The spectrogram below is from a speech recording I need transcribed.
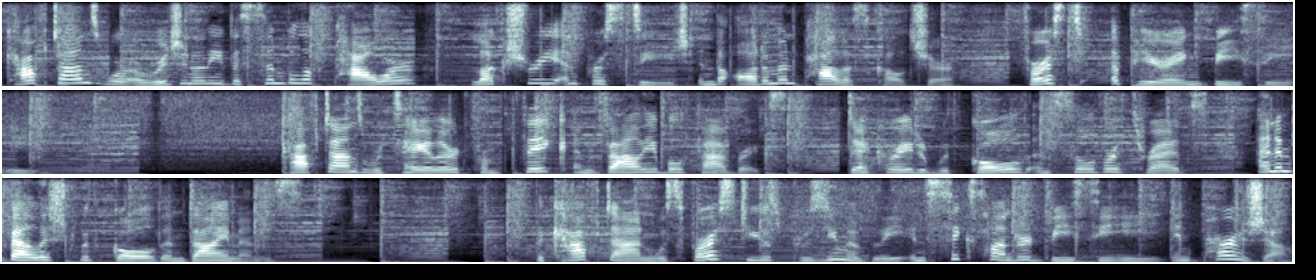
Kaftans were originally the symbol of power, luxury and prestige in the Ottoman palace culture, first appearing BCE. Kaftans were tailored from thick and valuable fabrics, decorated with gold and silver threads and embellished with gold and diamonds. The kaftan was first used presumably in 600 BCE in Persia.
